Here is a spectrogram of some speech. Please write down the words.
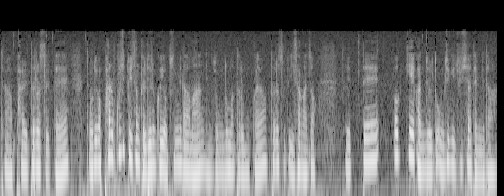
자, 팔 들었을 때, 자, 우리가 팔을 90도 이상 들리는 거의 없습니다만, 이 정도만 들어볼까요? 들었을 때 이상하죠? 자, 이때 어깨 관절도 움직여 주셔야 됩니다.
